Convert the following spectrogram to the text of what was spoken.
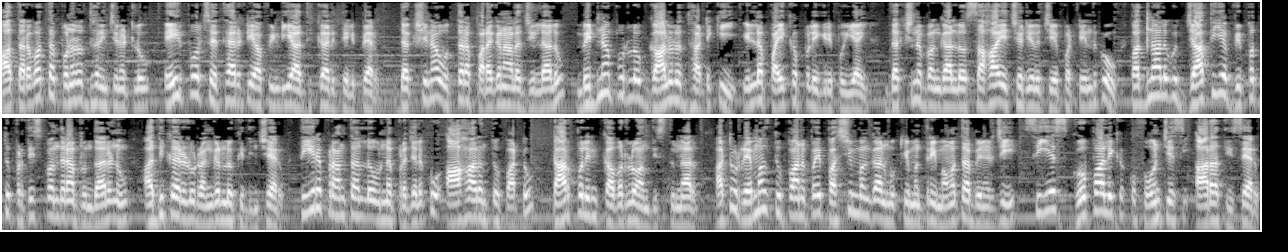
ఆ తర్వాత పునరుద్ధరించినట్లు ఎయిర్పోర్ట్స్ అథారిటీ ఆఫ్ ఇండియా అధికారి తెలిపారు. దక్షిణ ఉత్తర పరగణాల జిల్లాలు మిడ్నాపూర్లో గాలుల ధాటికి ఇళ్ళ పైకప్పులు ఎగిరిపోయాయి. దక్షిణ బంగాల్లో సహాయ చర్యలు చేపట్టేందుకు పద్నాలుగు జాతీయ విపత్తు ప్రతిస్పందన బృందాలను అధికారులు రంగంలోకి దించారు. తీర ప్రాంతాల్లో ఉన్న ప్రజలకు ఆహారంతో పాటు టార్పోలిన్ కవర్లు అందిస్తున్నారు. అటు రెమల్ తుపానుపై పశ్చిమ బెంగాల్ ముఖ్యమంత్రి మమతా బెనర్జీ సీఎస్ గోపాలికకు ఫోన్ చేసి ఆరా తీశారు.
